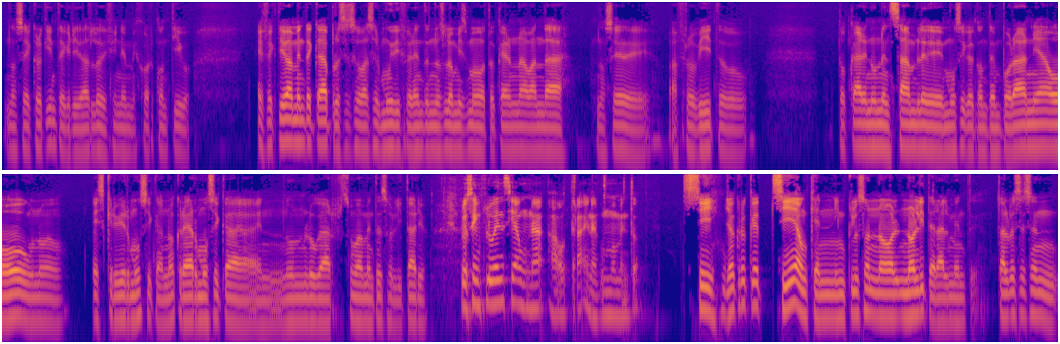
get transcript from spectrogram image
no sé, creo que integridad lo define mejor contigo. Efectivamente cada proceso va a ser muy diferente, no es lo mismo tocar en una banda, no sé, de afrobeat o tocar en un ensamble de música contemporánea o uno escribir música, ¿no? Crear música en un lugar sumamente solitario. ¿Pero se influencia una a otra en algún momento? Sí, yo creo que sí, aunque incluso no, no literalmente. Tal vez es en,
